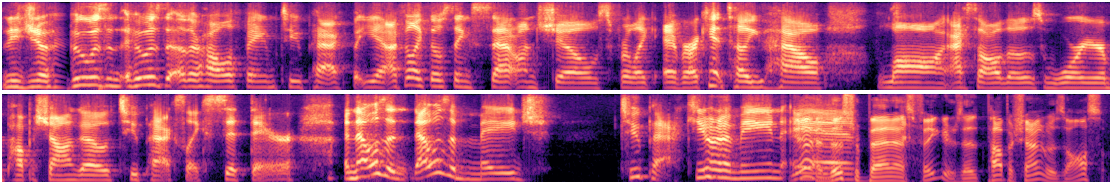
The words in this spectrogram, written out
I need you to know who was in who was the other Hall of Fame two pack. But yeah, I feel like those things sat on shelves for like ever. I can't tell you how long I saw those Warrior and Papa Shango two packs like sit there, and that was a that was a mage two pack. You know what I mean? Yeah, and, those are badass figures. That Papa Shango is awesome.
